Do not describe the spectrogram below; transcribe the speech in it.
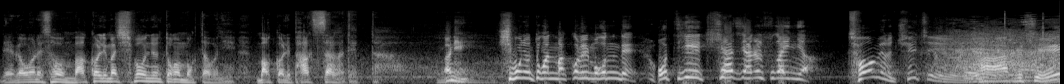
내가 원해서 막걸리만 15년 동안 먹다 보니 막걸리 박사가 됐다. 아니 15년 동안 막걸리를 먹었는데 어떻게 취하지 않을 수가 있냐? 처음에는 취했지. 아 그렇지.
